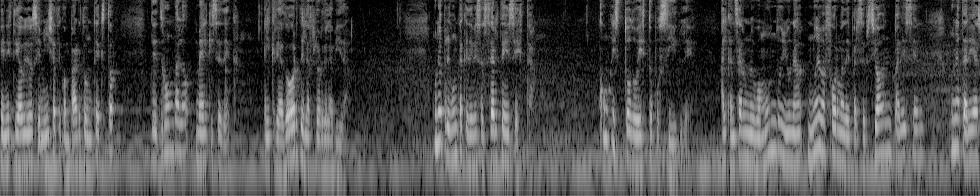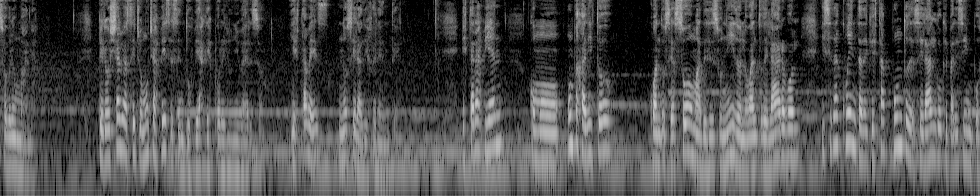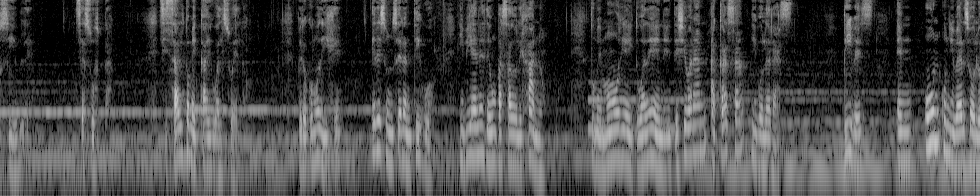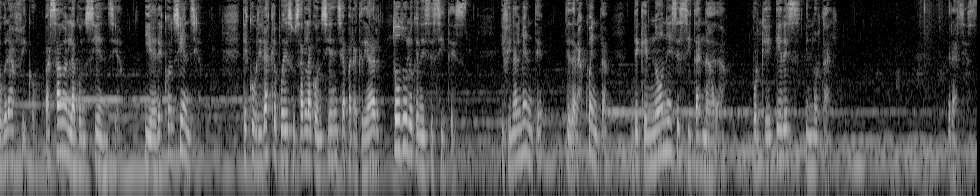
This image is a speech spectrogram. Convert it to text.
En este audio semilla te comparto un texto de Drúmbalo Melquisedec, el creador de la flor de la vida. Una pregunta que debes hacerte es esta. ¿Cómo es todo esto posible? Alcanzar un nuevo mundo y una nueva forma de percepción parecen una tarea sobrehumana. Pero ya lo has hecho muchas veces en tus viajes por el universo y esta vez no será diferente. Estarás bien como un pajarito cuando se asoma desde su nido en lo alto del árbol y se da cuenta de que está a punto de hacer algo que parece imposible. Se asusta. Si salto me caigo al suelo. Pero como dije, eres un ser antiguo y vienes de un pasado lejano. Tu memoria y tu ADN te llevarán a casa y volarás. Vives en un universo holográfico basado en la conciencia y eres conciencia. Descubrirás que puedes usar la conciencia para crear todo lo que necesites. Y finalmente te darás cuenta de que no necesitas nada porque eres inmortal. Gracias.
